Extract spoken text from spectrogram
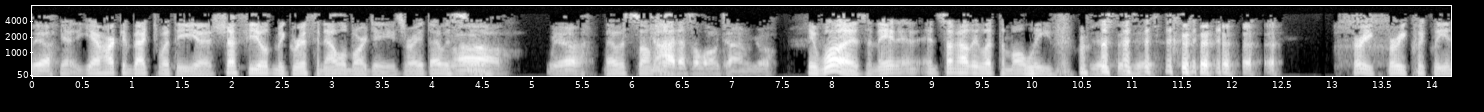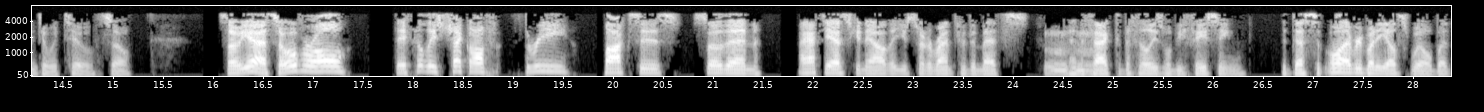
Yeah. Yeah, yeah. Harken back to what the uh, Sheffield, McGriff, and Alomar days, right? That was uh, Yeah, that was some. God, that's a long time ago. It was, and they and somehow they let them all leave. yes, they did. very very quickly into it too. So, so yeah. So overall, the Phillies check off three boxes. So then I have to ask you now that you sort of ran through the Mets mm-hmm. and the fact that the Phillies will be facing the decim well everybody else will, but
